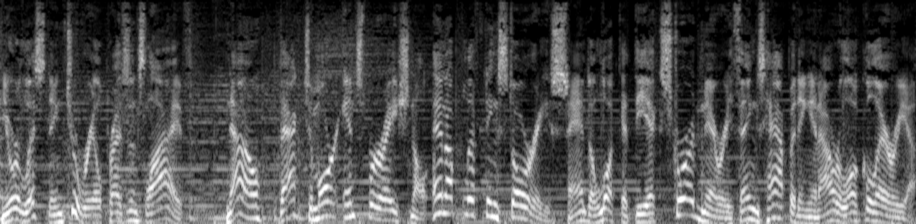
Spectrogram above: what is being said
You're listening to Real Presence Live. Now, back to more inspirational and uplifting stories and a look at the extraordinary things happening in our local area.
